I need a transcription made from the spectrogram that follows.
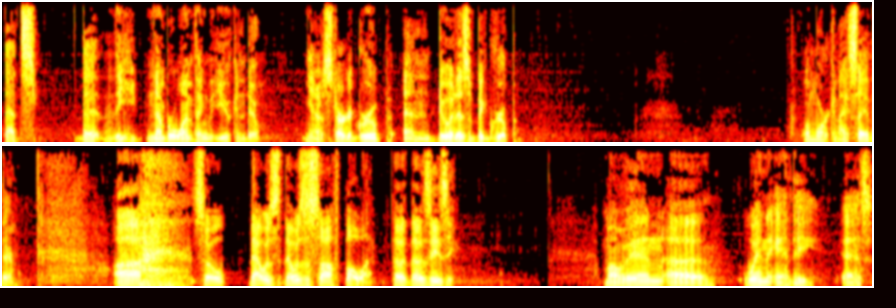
That's the the number one thing that you can do. You know, start a group and do it as a big group. What more can I say there? Uh, so that was that was a softball one. That, that was easy. Mama Van, uh, when Andy asks,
